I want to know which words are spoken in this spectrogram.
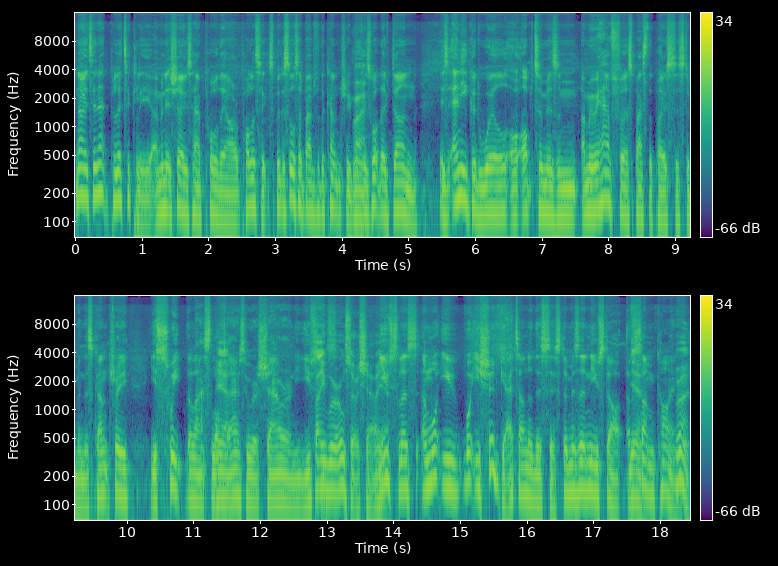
No, it's inept politically. I mean, it shows how poor they are at politics, but it's also bad for the country because Right. what they've done is any goodwill or optimism. I mean, we have first past the post system in this country. You sweep the last lot Yeah. out who are a shower and you useless. They were also a shower. Yeah. useless. And what you what you should get under this system is a new start of Yeah. some kind. Right.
